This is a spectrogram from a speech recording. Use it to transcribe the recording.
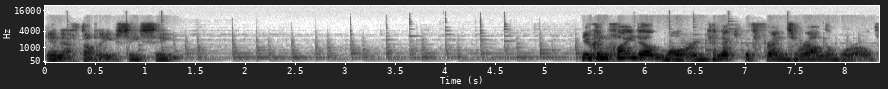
in FWCC. You can find out more and connect with friends around the world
